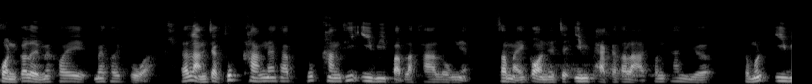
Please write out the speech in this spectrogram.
คนก็เลยไม่ค่อยไม่ค่อยกลัว แล้วหลังจากทุกครั้งนะครับ ทุกครั้งที่ EV ปรับราคาลงเนี่ยสมัยก่อนเนี่ยจะ impact กับตลาดค่อนข้างเยอะ สมมติ EV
